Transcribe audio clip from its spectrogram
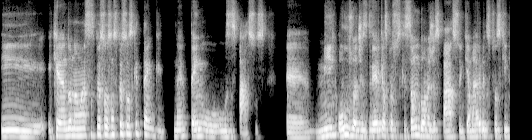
E, e, querendo ou não, essas pessoas são as pessoas que têm, né, têm os espaços. É, me ouso a dizer que as pessoas que são donas de espaço e que a maioria das pessoas que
